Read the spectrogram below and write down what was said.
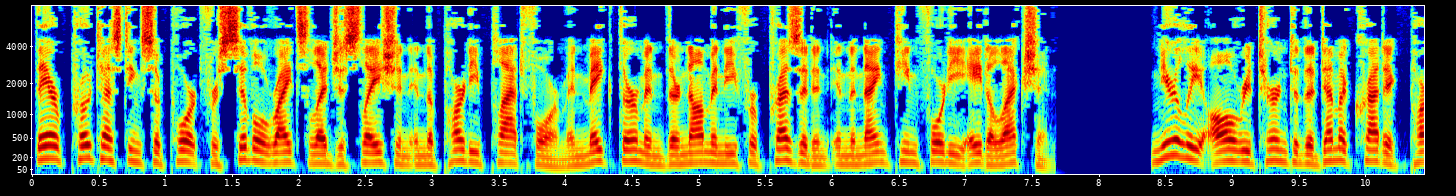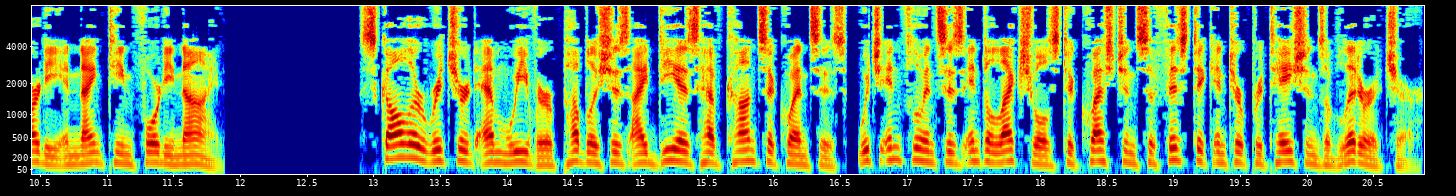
They are protesting support for civil rights legislation in the party platform and make Thurmond their nominee for president in the 1948 election. Nearly all returned to the Democratic Party in 1949. Scholar Richard M. Weaver publishes Ideas Have Consequences, which influences intellectuals to question sophistic interpretations of literature.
